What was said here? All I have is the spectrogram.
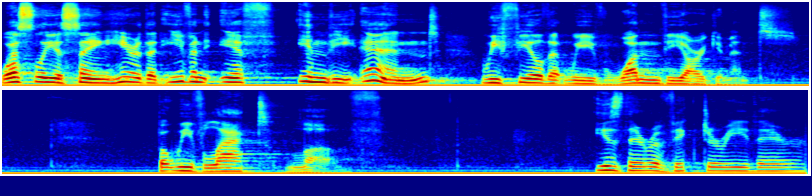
Wesley is saying here that even if in the end we feel that we've won the argument, but we've lacked love, is there a victory there?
